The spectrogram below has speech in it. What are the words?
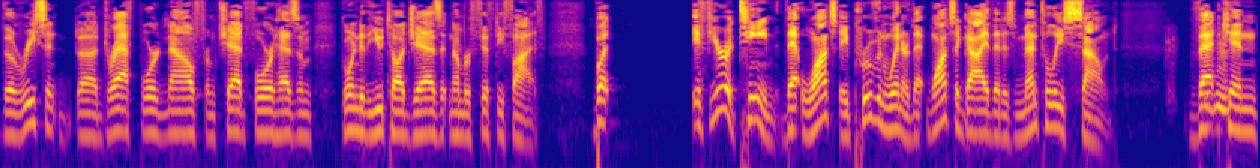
the recent uh, draft board now from Chad Ford has him going to the Utah Jazz at number 55. But if you're a team that wants a proven winner, that wants a guy that is mentally sound, that mm-hmm. can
